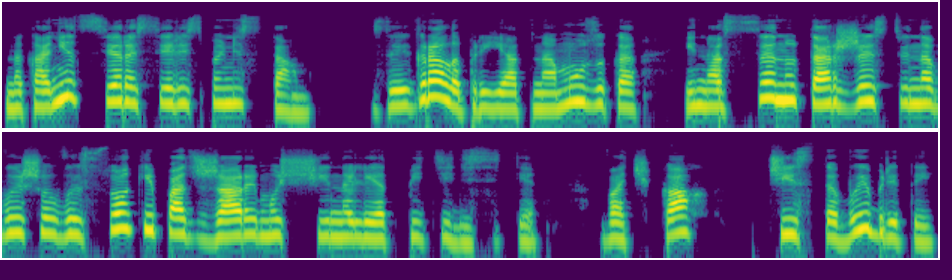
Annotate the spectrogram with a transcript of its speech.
Наконец все расселись по местам. Заиграла приятная музыка, и на сцену торжественно вышел высокий поджарый мужчина лет пятидесяти, в очках, чисто выбритый,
